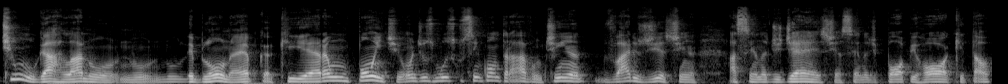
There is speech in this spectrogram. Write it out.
Tinha um lugar lá no, no, no, Leblon, na época, que era um point onde os músicos se encontravam. Tinha vários dias, tinha a cena de jazz, tinha a cena de pop, rock e tal.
